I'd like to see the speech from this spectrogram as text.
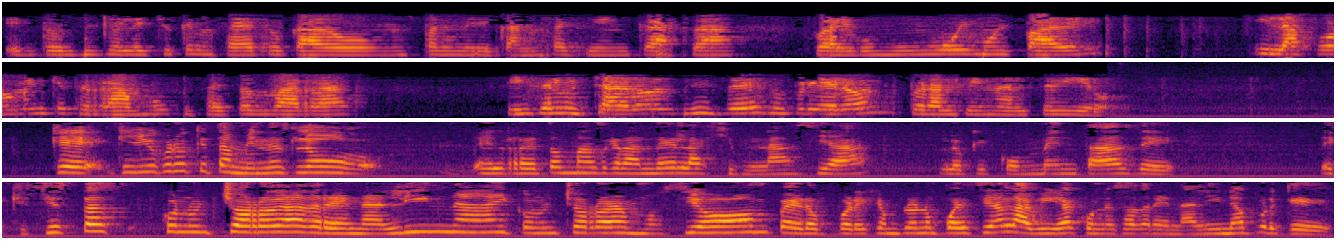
Entonces, el hecho que nos haya tocado unos panamericanos aquí en casa algo muy, muy padre. Y la forma en que cerramos, sea, estas barras, sí se lucharon, sí se sufrieron, pero al final se dio. Que, que yo creo que también es lo, el reto más grande de la gimnasia, lo que comentas de, que si estás con un chorro de adrenalina y con un chorro de emoción, pero por ejemplo no puedes ir a la viga con esa adrenalina porque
